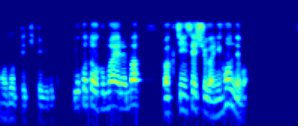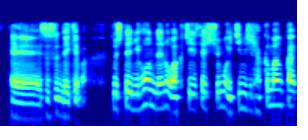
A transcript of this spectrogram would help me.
戻ってきているということを踏まえれば、ワクチン接種が日本でもえ、進んでいけば、そして日本でのワクチン接種も1日100万回、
